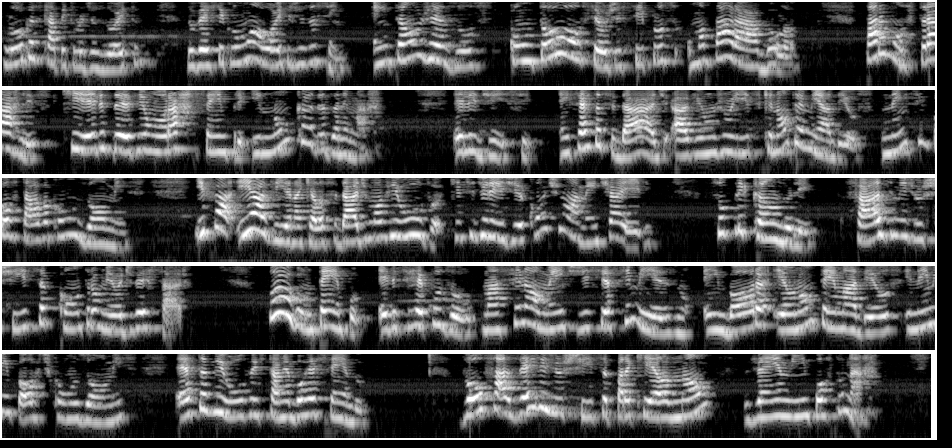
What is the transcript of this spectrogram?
Lucas capítulo 18, do versículo 1 a 8, diz assim: Então Jesus contou aos seus discípulos uma parábola, para mostrar-lhes que eles deviam orar sempre e nunca desanimar. Ele disse: Em certa cidade havia um juiz que não temia a Deus, nem se importava com os homens. E, e havia naquela cidade uma viúva que se dirigia continuamente a ele, suplicando-lhe: Faze-me justiça contra o meu adversário. Por algum tempo ele se recusou, mas finalmente disse a si mesmo: Embora eu não tema a Deus e nem me importe com os homens, esta viúva está me aborrecendo. Vou fazer-lhe justiça para que ela não venha me importunar.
